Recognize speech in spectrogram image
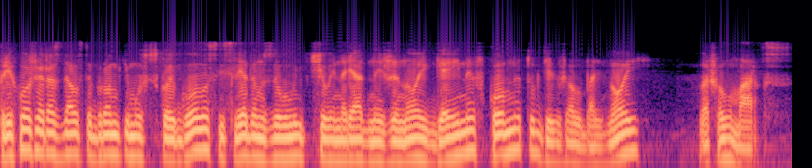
Прихожей раздался громкий мужской голос, и следом за улыбчивой нарядной женой Гейне в комнату, где лежал больной, вошел Маркс.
